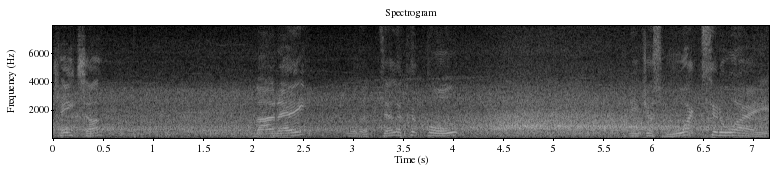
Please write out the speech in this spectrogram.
Keita. Mane with a delicate ball. And he just whacks it away.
